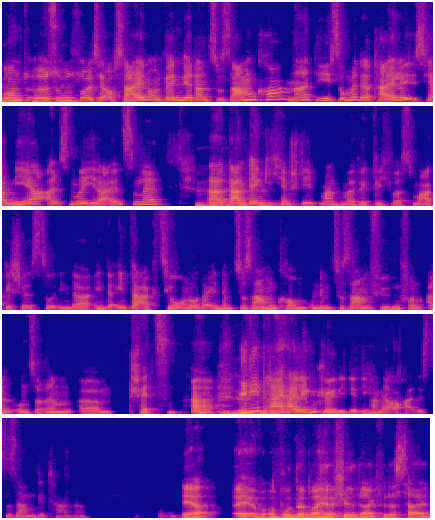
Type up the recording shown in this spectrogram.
und äh, so soll es ja auch sein und wenn wir dann zusammenkommen, ne, die Summe der Teile ist ja mehr als nur jeder Einzelne, äh, dann denke ich, entsteht manchmal wirklich was Magisches, so in der, in der Interaktion oder in dem Zusammenkommen und im Zusammenfügen von all unseren ähm, Schätzen, wie die drei heiligen Könige, die haben ja auch alles zusammengetan. Ne? Ja, ey, wunderbar. Ja, vielen Dank für das Teil.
